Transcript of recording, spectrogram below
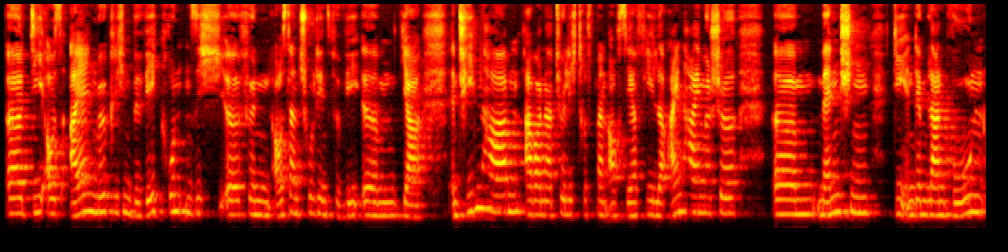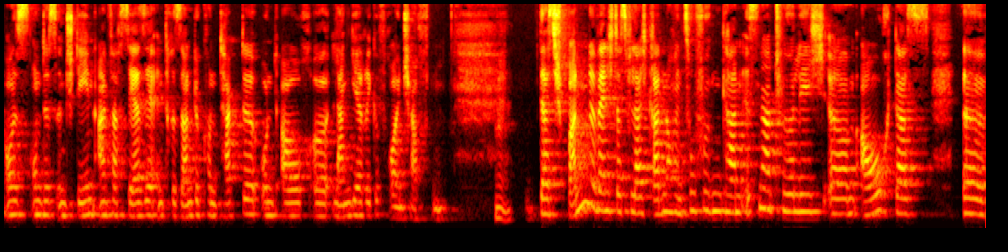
äh, die aus allen möglichen Beweggründen sich äh, für einen Auslandsschuldienst ähm, ja, entschieden haben. Aber natürlich trifft man auch sehr viele einheimische ähm, Menschen, die in dem Land wohnen und es entstehen einfach sehr, sehr interessante Kontakte und auch äh, langjährige Freundschaften. Hm. Das Spannende, wenn ich das vielleicht gerade noch hinzufügen kann, ist natürlich ähm, auch, dass äh,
